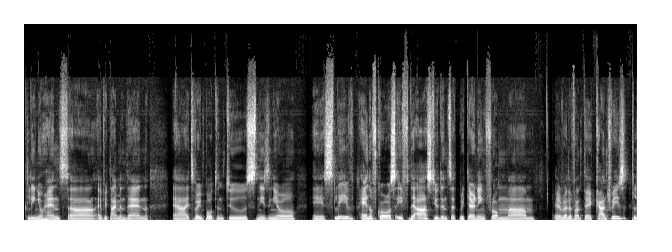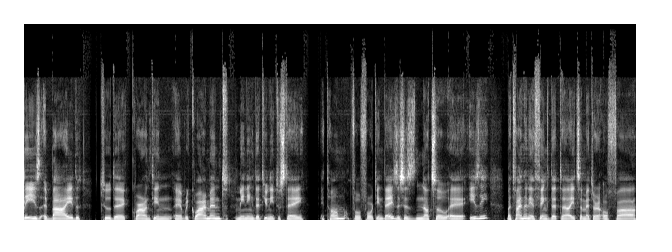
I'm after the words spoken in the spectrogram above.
clean your hands uh, every time and then. Uh, it's very important to sneeze in your uh, sleeve. And of course, if there are students that returning from um, relevant uh, countries, please abide to the quarantine uh, requirement, meaning that you need to stay at home for 14 days. This is not so uh, easy, but finally, I think that uh, it's a matter of uh,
